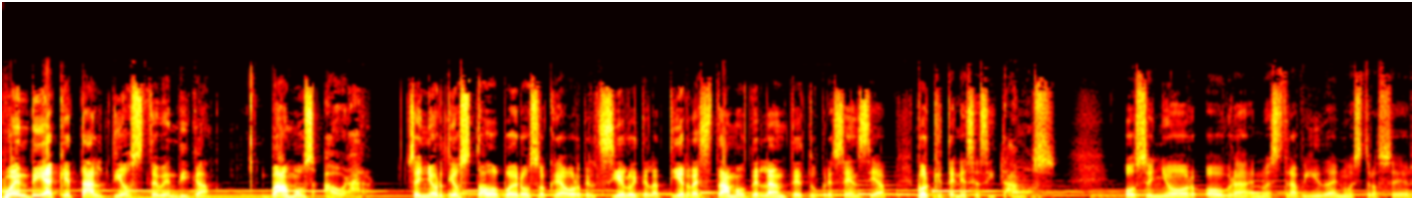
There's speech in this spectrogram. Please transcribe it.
Buen día, ¿qué tal? Dios te bendiga. Vamos a orar. Señor Dios Todopoderoso, Creador del cielo y de la tierra, estamos delante de tu presencia porque te necesitamos. Oh Señor, obra en nuestra vida, en nuestro ser.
